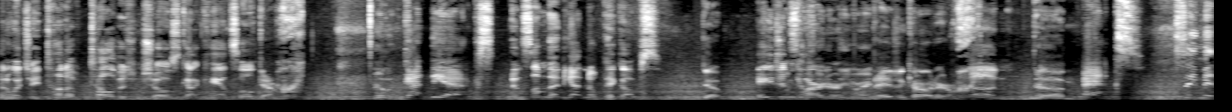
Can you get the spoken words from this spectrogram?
in which a ton of television shows got canceled. Got the axe, and some that got no pickups. Yep. Agent Carter, Agent Carter. done. Done. Axe. See, man,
